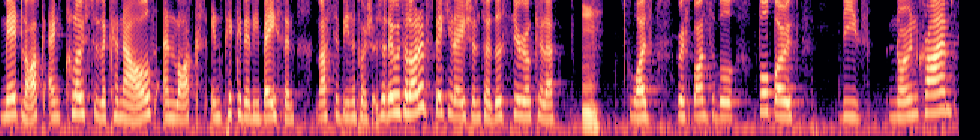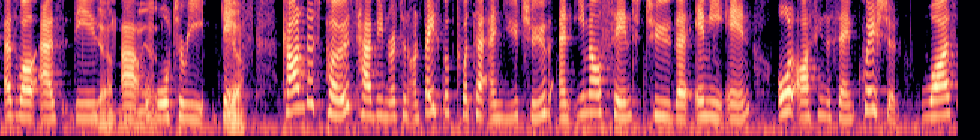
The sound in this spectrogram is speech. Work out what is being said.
Medlock and close to the canals and locks in Piccadilly Basin, must have been the pusher. So there was a lot of speculation. So this serial killer Mm. was responsible for both these known crimes as well as these Yeah, uh, yeah. watery deaths. Countless posts have been written on Facebook, Twitter, and YouTube, and emails sent to the MEN, all asking the same question Was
